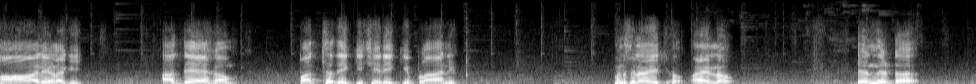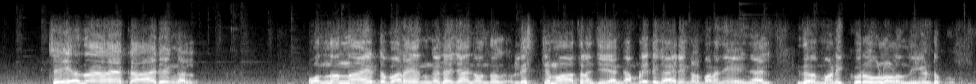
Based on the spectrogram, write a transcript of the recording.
ഹാലിളകി. അദ്ദേഹം പദ്ധതിക്ക് ശരിക്ക് പ്ലാനിട്ടു മനസ്സിലായിച്ചോ ആയല്ലോ? എന്നിട്ട് ചെയ്യുന്നതായ കാര്യങ്ങൾ ഒന്നൊന്നായിട്ട് പറയുന്നില്ല. ഞാൻ ഒന്ന് ലിസ്റ്റ് മാത്രം ചെയ്യാം. കംപ്ലീറ്റ് കാര്യങ്ങൾ പറഞ്ഞു കഴിഞ്ഞാൽ ഇത് മണിക്കൂറുകളോളം നീണ്ടുപോകും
